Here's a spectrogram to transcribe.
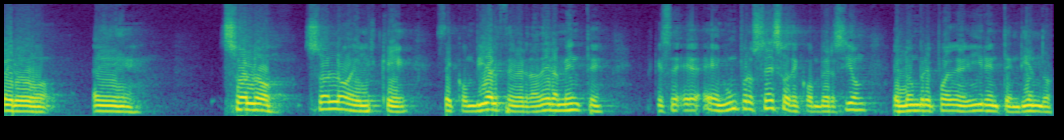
pero eh, solo, solo el que se convierte verdaderamente, que eh, en un proceso de conversión, el hombre puede ir entendiendo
